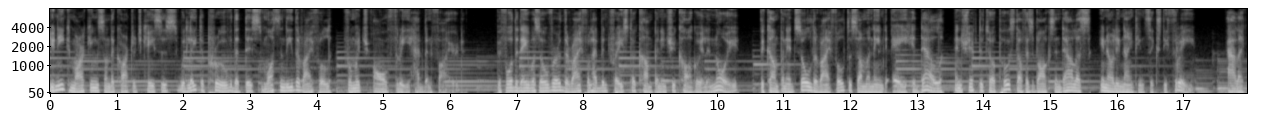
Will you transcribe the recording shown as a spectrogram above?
Unique markings on the cartridge cases would later prove that this was indeed the rifle from which all three had been fired. Before the day was over, the rifle had been traced to a company in Chicago, Illinois. The company had sold the rifle to someone named A. Hidell and shipped it to a post office box in Dallas in early 1963. Alec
